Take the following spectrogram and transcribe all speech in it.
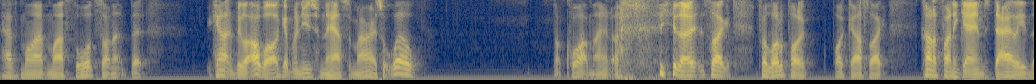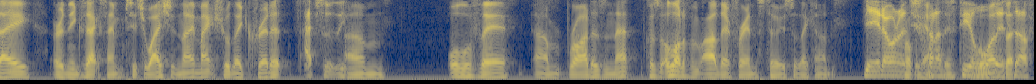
have my my thoughts on it. But you can't be like, oh well, I get my news from the House of Mario. So well, not quite, mate. you know, it's like for a lot of pod- podcasts, like Kinda Funny games daily, they are in the exact same situation. They make sure they credit Absolutely. um, all of their um, writers and that because a lot of them are their friends too, so they can't. yeah, you don't want to just kind of to. steal all their stuff.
